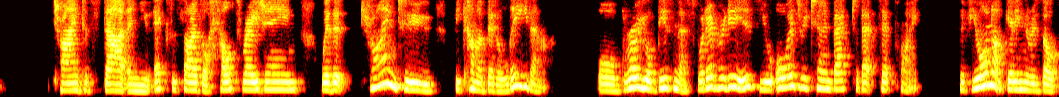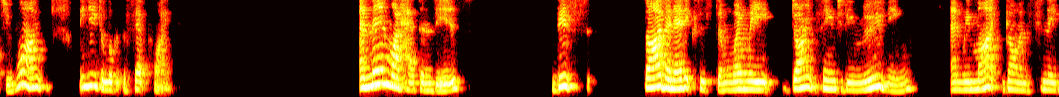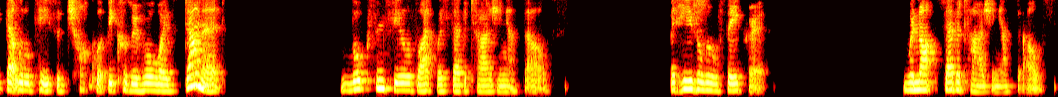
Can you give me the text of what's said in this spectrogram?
trying to start a new exercise or health regime, whether trying to become a better leader or grow your business, whatever it is, you'll always return back to that set point. So if you're not getting the results you want, we need to look at the set point. And then what happens is this cybernetic system, when we don't seem to be moving and we might go and sneak that little piece of chocolate because we've always done it, looks and feels like we're sabotaging ourselves. But here's a little secret we're not sabotaging ourselves,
